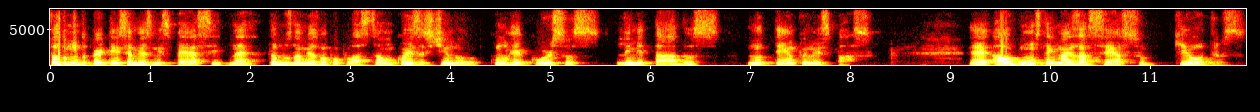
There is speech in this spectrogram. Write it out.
todo mundo pertence à mesma espécie, né? Estamos na mesma população, coexistindo com recursos limitados no tempo e no espaço. É, alguns têm mais acesso que outros,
